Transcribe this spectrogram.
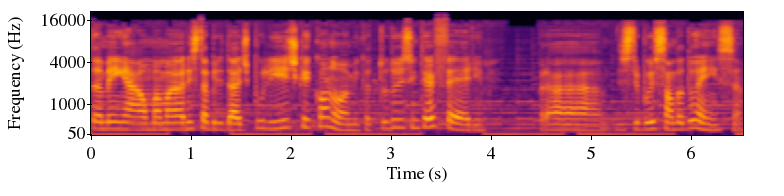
Também há uma maior instabilidade política e econômica. Tudo isso interfere para a distribuição da doença.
